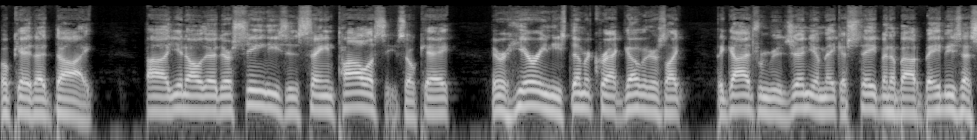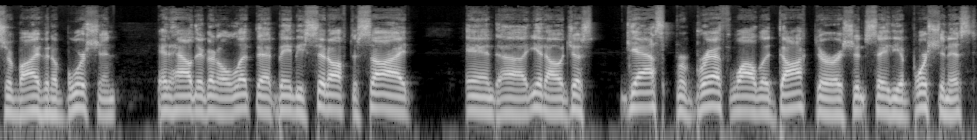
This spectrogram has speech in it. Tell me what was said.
okay, that die. Uh, you know, they're, they're seeing these insane policies, okay? They're hearing these Democrat governors like the guys from Virginia make a statement about babies that survive an abortion and how they're going to let that baby sit off the side and, uh, you know, just gasp for breath while the doctor, or I shouldn't say the abortionist,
